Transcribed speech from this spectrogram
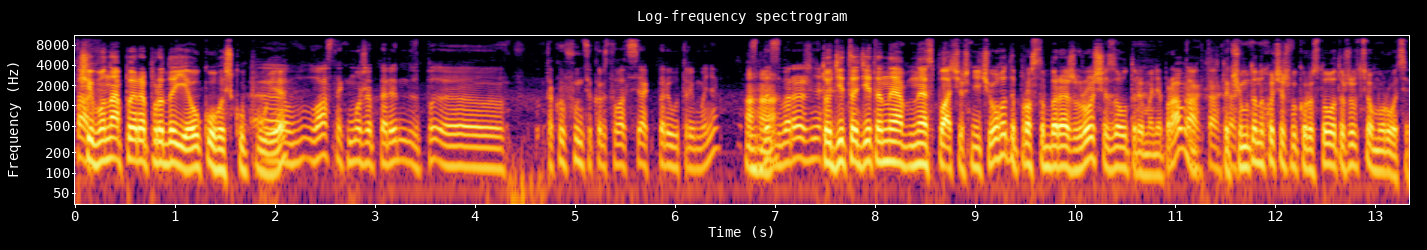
Так. чи вона перепродає, у когось купує. Власник може пере... такою функцією користуватися як переутримання Ага. без збереження. Тоді тоді ти не, не сплачеш нічого, ти просто береш гроші за утримання, правильно? Так, так, так. чому ти не хочеш використовувати вже в цьому році?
